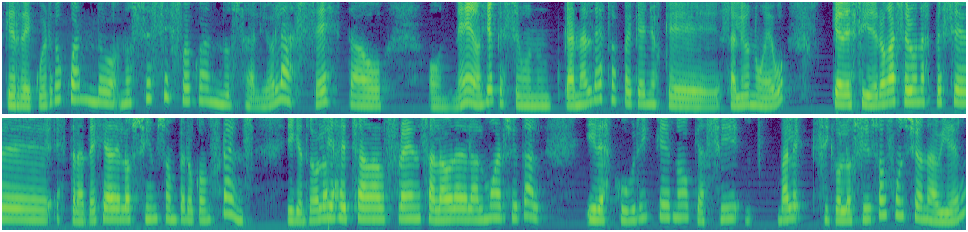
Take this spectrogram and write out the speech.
que recuerdo cuando, no sé si fue cuando salió la sexta o, o Neo, yo que sé, un canal de estos pequeños que salió nuevo, que decidieron hacer una especie de estrategia de los Simpsons pero con Friends y que todos los días echaban Friends a la hora del almuerzo y tal y descubrí que no, que así, vale, si con los Simpsons funciona bien,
